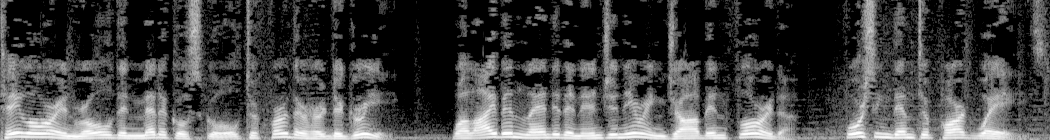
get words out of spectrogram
Tailour enrolled in medical school to further her degree, while Ivan landed an engineering job in Florida, forcing them to part ways.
